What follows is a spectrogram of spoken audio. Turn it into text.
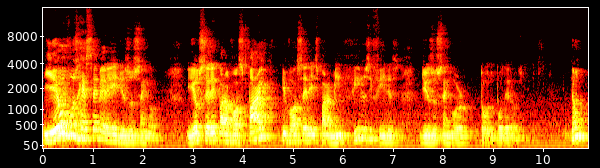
e eu vos receberei, diz o Senhor. E eu serei para vós pai, e vós sereis para mim filhos e filhas, diz o Senhor Todo-Poderoso. Então,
